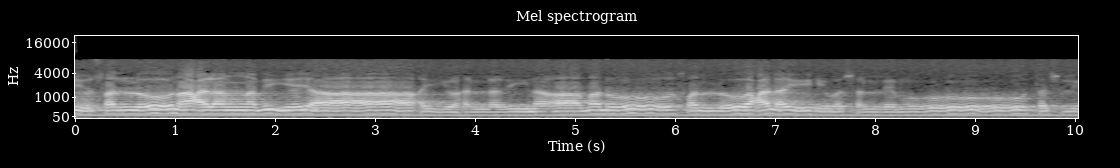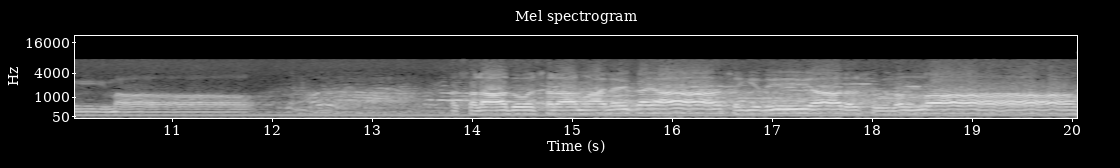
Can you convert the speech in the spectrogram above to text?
يصلون على النبي يا أيها الذين آمنوا صلوا عليه وسلموا تسليما. الصلاة والسلام عليك يا سيدي يا رسول الله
